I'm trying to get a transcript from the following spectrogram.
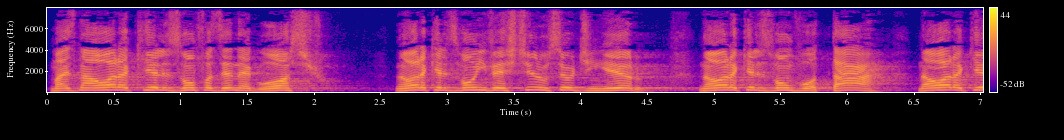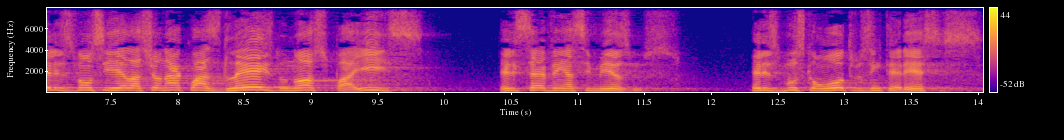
mas na hora que eles vão fazer negócio, na hora que eles vão investir o seu dinheiro, na hora que eles vão votar, na hora que eles vão se relacionar com as leis do nosso país, eles servem a si mesmos, eles buscam outros interesses,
